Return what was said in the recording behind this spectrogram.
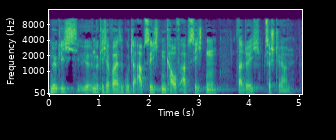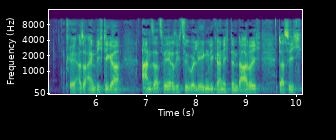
möglich, möglicherweise gute Absichten, Kaufabsichten dadurch zerstören. Okay, also ein wichtiger Ansatz wäre, sich zu überlegen, wie kann ich denn dadurch, dass ich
